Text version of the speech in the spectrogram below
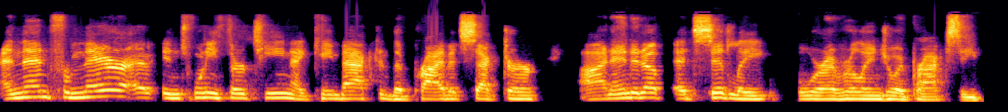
And then from there uh, in 2013, I came back to the private sector and ended up at Sidley, where I really enjoyed practicing.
